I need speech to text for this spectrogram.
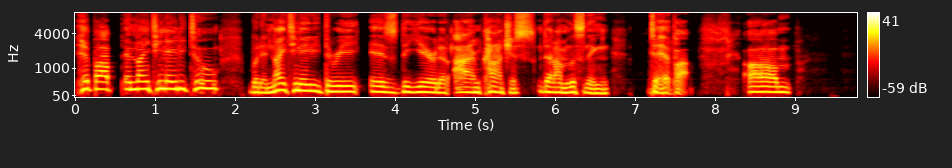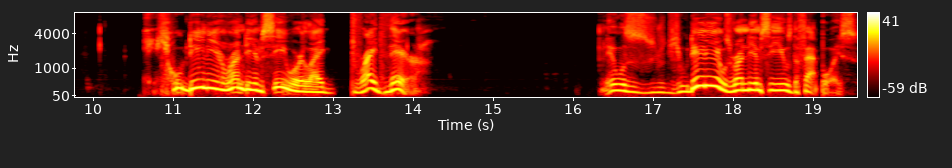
hip hop in 1982, but in 1983 is the year that I'm conscious that I'm listening to mm. hip hop. Um, Whodini and Run DMC were like right there. It was Whodini, it was Run DMC, it was the Fat Boys.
